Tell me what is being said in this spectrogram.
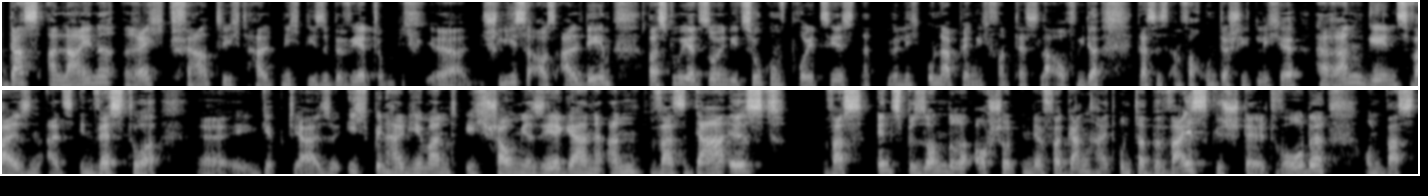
das alleine rechtfertigt halt nicht diese Bewertung. Ich äh, schließe aus all dem, was du jetzt so in die Zukunft projizierst, natürlich unabhängig von Tesla auch wieder, dass es einfach unterschiedliche Herangehensweisen als Investor äh, gibt. Ja, also ich bin halt jemand, ich schaue mir sehr gerne an, was da ist, was insbesondere auch schon in der Vergangenheit unter Beweis gestellt wurde und was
